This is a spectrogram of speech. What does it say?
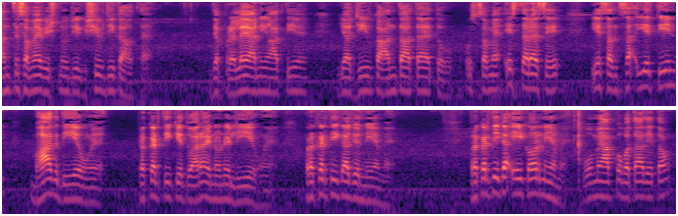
अंत समय विष्णु जी शिव जी का होता है। जब प्रलय आनी आती है, या जीव का अंत आता है तो उस समय इस तरह से ये संसार ये तीन भाग दिए हुए हैं। प्रकृति के द्वारा इन्होंने लिए हुए हैं। प्रकृति का जो नियम है, प्रकृति का एक और नियम है, वो मैं आपको बता देता हूँ।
